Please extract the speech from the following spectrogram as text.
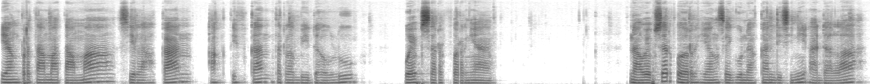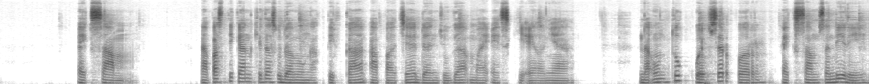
Yang pertama-tama, silahkan aktifkan terlebih dahulu web servernya. Nah, web server yang saya gunakan di sini adalah exam. Nah, pastikan kita sudah mengaktifkan Apache dan juga MySQL-nya. Nah, untuk web server exam sendiri,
